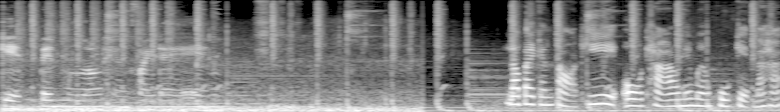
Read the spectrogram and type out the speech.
เก็ตเป็นเมืองแห่งไฟแดง เราไปกันต่อที่โอทาวในเมืองภูเก็ตนะคะ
